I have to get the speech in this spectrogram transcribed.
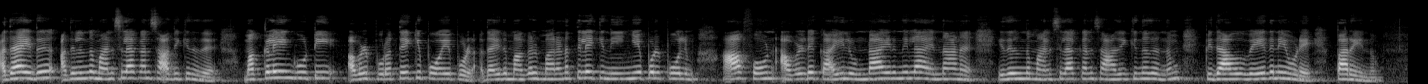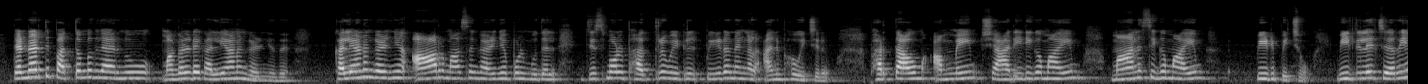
അതായത് അതിൽ നിന്ന് മനസ്സിലാക്കാൻ സാധിക്കുന്നത് മക്കളെയും കൂട്ടി അവൾ പുറത്തേക്ക് പോയപ്പോൾ അതായത് മകൾ മരണത്തിലേക്ക് നീങ്ങിയപ്പോൾ പോലും ആ ഫോൺ അവളുടെ കയ്യിൽ ഉണ്ടായിരുന്നില്ല എന്നാണ് ഇതിൽ നിന്ന് മനസ്സിലാക്കാൻ സാധിക്കുന്നതെന്നും പിതാവ് വേദനയോടെ പറയുന്നു. രണ്ടായിരത്തി പത്തൊമ്പതിലായിരുന്നു മകളുടെ കല്യാണം കഴിഞ്ഞത്. കല്യാണം കഴിഞ്ഞ് ആറ് മാസം കഴിഞ്ഞപ്പോൾ മുതൽ ജിസ്മോൾ ഭർത്തൃ വീട്ടിൽ പീഡനങ്ങൾ അനുഭവിച്ചിരുന്നു. ഭർത്താവും അമ്മയും ശാരീരികമായും മാനസികമായും പീഡിപ്പിച്ചു. വീട്ടിലെ ചെറിയ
